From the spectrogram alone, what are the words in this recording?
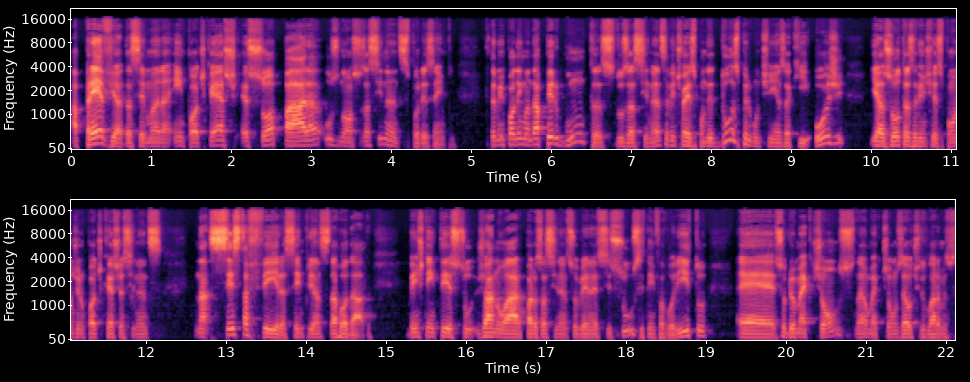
a prévia da semana em podcast é só para os nossos assinantes, por exemplo. Também podem mandar perguntas dos assinantes. A gente vai responder duas perguntinhas aqui hoje e as outras a gente responde no podcast assinantes na sexta-feira, sempre antes da rodada. a gente tem texto já no ar para os assinantes sobre a NFC Sul, se tem favorito. É, sobre o Mac Jones, né? O Mac Jones é o titular, mas,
